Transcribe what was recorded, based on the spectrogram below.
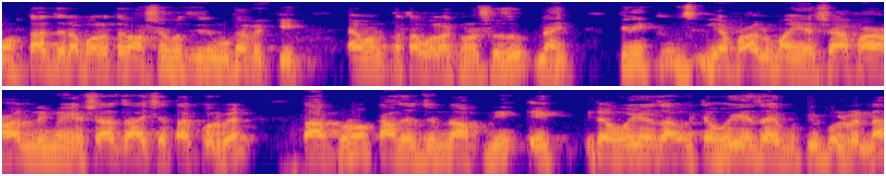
মহতার যারা বলা থাকে আশার প্রতি তিনি মুখাপেক্ষি এমন কথা বলার কোনো সুযোগ নাই। তিনি ইয়াফা আলুমা ইয়াশা ফা আলুমা ইয়াশা, যা ইচ্ছা তা করবেন, তার কোনো কাজের জন্য আপনি এটা হয়ে যা ওইটা হয়ে যায় মুটি বলবেন না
